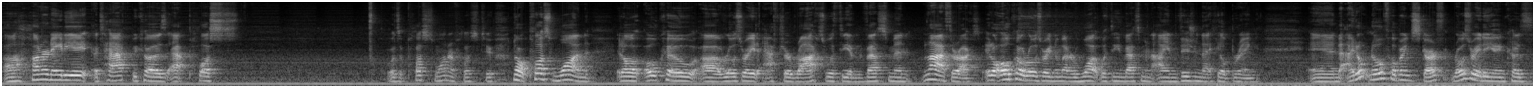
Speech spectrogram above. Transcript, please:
188 attack because at plus was it plus one or plus two? No, plus one. It'll OHKO uh, Raid after rocks with the investment, not after rocks. It'll OHKO Rose Raid no matter what with the investment I envision that he'll bring. And I don't know if he'll bring Scarf Roserade again because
